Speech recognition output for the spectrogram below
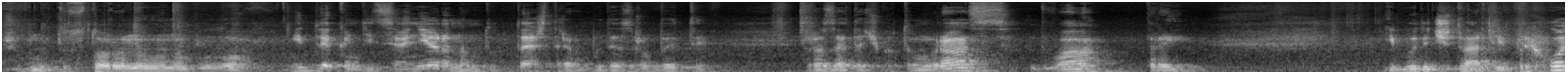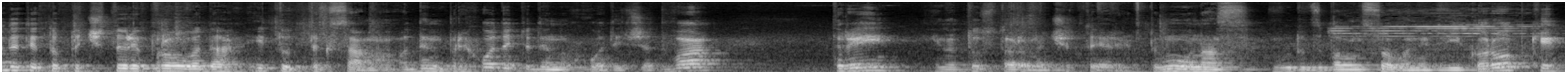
щоб на ту сторону воно було. І для кондиціонера нам тут теж треба буде зробити розеточку. Тому раз, два, три. І буде четвертий приходити, тобто чотири провода. І тут так само. Один приходить, один уходить вже два, три і на ту сторону чотири. Тому у нас будуть збалансовані дві коробки.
